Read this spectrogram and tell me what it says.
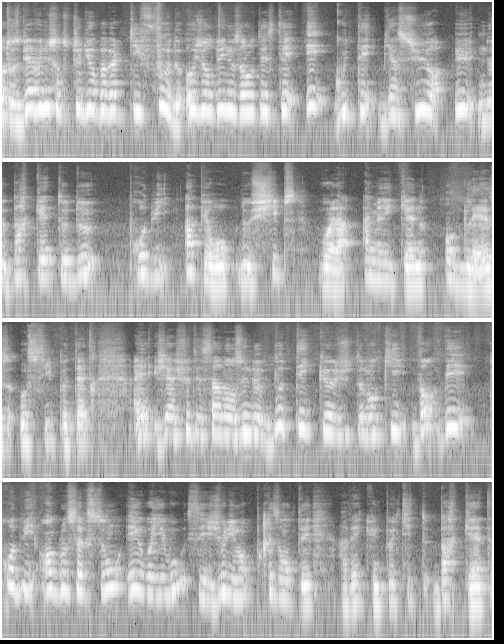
à tous, bienvenue sur Studio Bubble Tea Food. Aujourd'hui nous allons tester et goûter bien sûr une barquette de produits apéro de chips, voilà, américaine, anglaise aussi peut-être. Et j'ai acheté ça dans une boutique justement qui vend des produits anglo-saxons et voyez-vous c'est joliment présenté avec une petite barquette,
